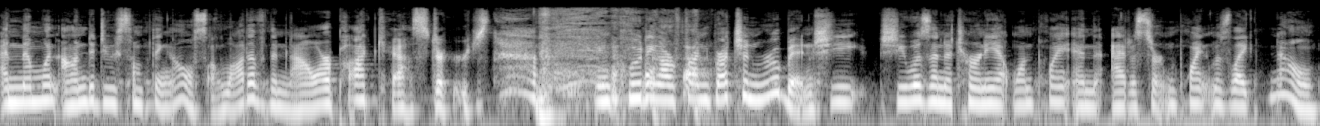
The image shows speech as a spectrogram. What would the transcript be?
and then went on to do something else. A lot of them now are podcasters, including our friend Gretchen Rubin. She she was an attorney at one point, and at a certain point was like, no.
